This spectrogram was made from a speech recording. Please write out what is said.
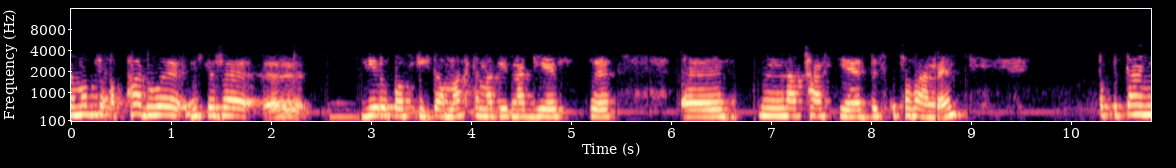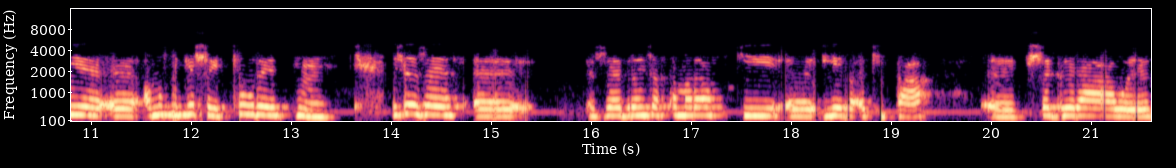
emocje opadły. Myślę, że e, w wielu polskich domach temat jednak jest e, na czasie dyskutowany. To pytanie e, odnośnie pierwszej tury. Hmm. Myślę, że, że Bronisław Komorowski e, i jego ekipa e, przegrały,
